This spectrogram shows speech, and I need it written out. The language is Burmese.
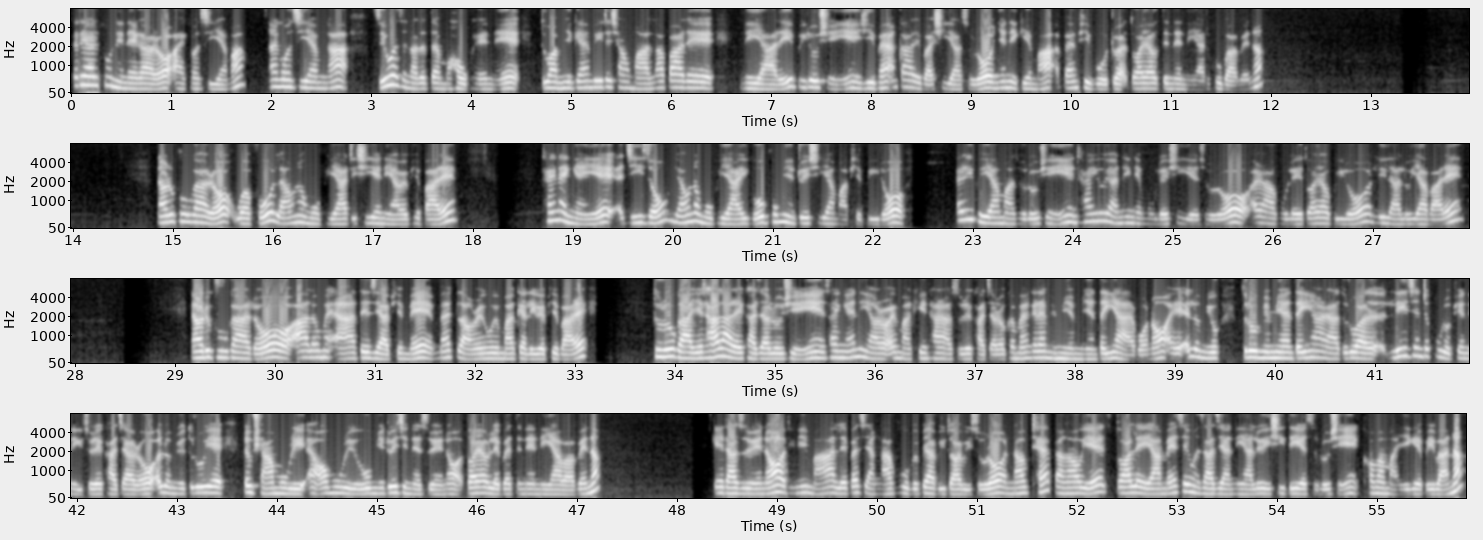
တတိယတစ်ခုအနေနဲ့ကတော့ icon CM ပါ icon CM ကဈေးဝယ်စင်တာတက်တက်မဟုတ်ဘဲနဲ့သူကမြေကမ်းဘေးတစ်ချောင်းမှာလှပတဲ့နေရာတွေပြီးလို့ရှိရင်ရေပန်းအကတွေပါရှိရဆိုတော့ညနေခင်းမှာအပန်းဖြေဖို့အတွက်သွားရောက်တဲ့နေရာတစ်ခုပါပဲနော်။နောက်တစ်ခုကတော့ Waffle လောင်းတော်မူဖျားတရှိရဲ့နေရာပဲဖြစ်ပါတယ်။ ထိုင်းနိုင်ငံရဲ့အကြီးဆုံးလောင်းတော်မူဖျားကြီးကိုဖုံးမြင်တွေ့ရှိရမှာဖြစ်ပြီးတော့အဲ့ဒီဖျားမှာဆိုလို့ရှိရင်ထိုင်းရိုးရာနေနေမှုလည်းရှိရဲဆိုတော့အဲ့ဒါကိုလည်းသွားရောက်ပြီးတော့လေ့လာလို့ရပါတယ်။နောက်တစ်ခုကတော့အားလုံးပဲအားအသင့်စရာဖြစ်မဲ့ McLaren Railway Market လေးပဲဖြစ်ပါတယ်။သူတို့ကရထားလာတဲ့ခါကျလို့ရှိရင်ဆိုင်ငန်းနေရတော့အဲ့မှာခင်းထားတာဆိုတဲ့ခါကျတော့ကမန်းကလေးမြင်မြင်မြင်သိမ်းရတယ်ပေါ့နော်အဲအဲ့လိုမျိုးသူတို့မြင်မြင်သိမ်းရတာသူတို့ကလေးချင်းတစ်ခုလိုဖြစ်နေဆိုတဲ့ခါကျတော့အဲ့လိုမျိုးသူတို့ရဲ့လှုပ်ရှားမှုတွေအံ့ဩမှုတွေကိုမြင်တွေ့ချင်နေဆိုရင်တော့သွားရောက်လည်းပဲတင်တဲ့နေရပါပဲနော် ကဲဒါဆိုရင်တော့ဒီနေ့မှာလေပတ်စရာ၅ခုကိုပြပြပြီးသွားပြီဆိုတော့နောက်ထပ်ဘန်ကောက်ရဲ့သွားလဲရမယ်စိတ်ဝင်စားစရာနေရာလေးရှိသေးရဆိုလို့ရှိရင် comment မှာရေးခဲ့ပေးပါနော်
